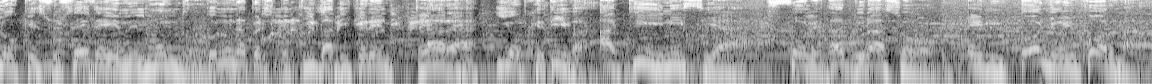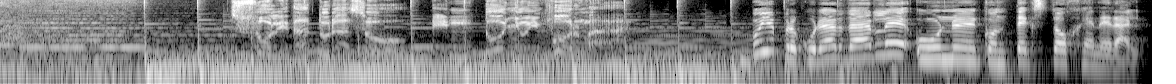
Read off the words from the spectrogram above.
lo que sucede en el mundo con una perspectiva diferente, clara y objetiva. Aquí inicia Soledad Durazo en Informa. Soledad Durazo en Informa. Voy a procurar darle un eh, contexto general.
